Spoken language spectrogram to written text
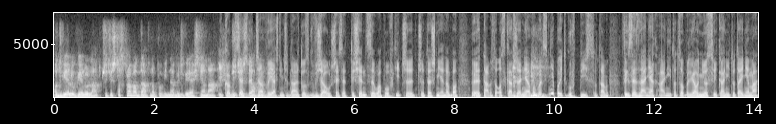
od wielu, wielu lat. Przecież ta sprawa dawno powinna być wyjaśniona. I komisja Przecież śledcza dawno... wyjaśni, czy Donald Tusk wziął 600 tysięcy łapówki, czy, czy też nie, no bo y, tam są oskarżenia oskarżenia wobec niepolityków PiSu. Tam w tych zeznaniach ani to, co powiedział Newsweek, ani tutaj nie ma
